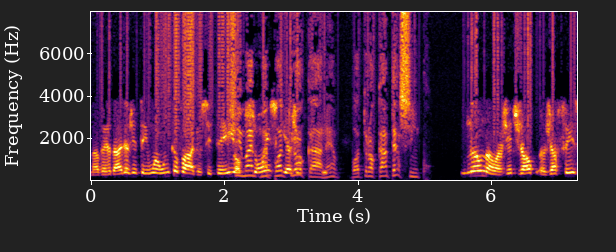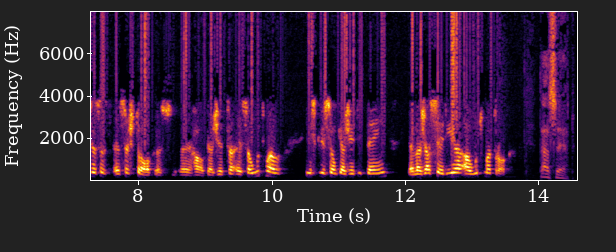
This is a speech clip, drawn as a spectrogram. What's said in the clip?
Na verdade, a gente tem uma única vaga. Eu citei Sim, opções mas, mas pode trocar, gente... né? Pode trocar até cinco. Não, não, a gente já, já fez essas, essas trocas, é, Ralf. A gente, essa última inscrição que a gente tem, ela já seria a última troca. Tá certo.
